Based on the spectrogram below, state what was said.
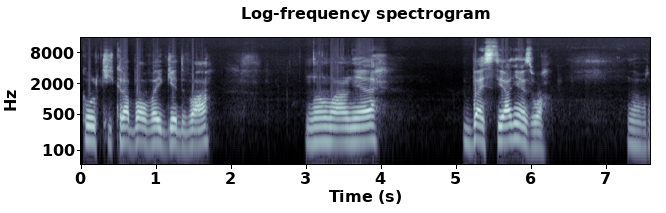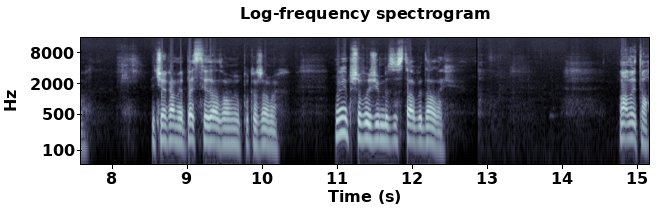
kulki krabowej G2. Normalnie bestia niezła. Dobra. Wyciągamy bestię, zaraz wam ją pokażemy. No i przewozimy zestawy dalej. Mamy to.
